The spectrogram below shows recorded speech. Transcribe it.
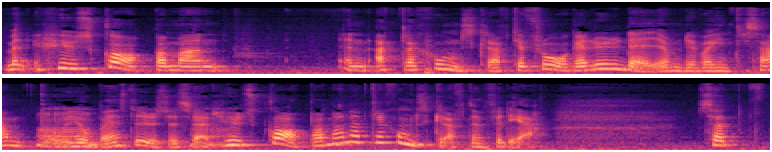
Men hur skapar man en attraktionskraft? Jag frågade ju dig om det var intressant att Mm. jobba i en styrelse. Mm. Hur skapar man attraktionskraften för det? Så att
